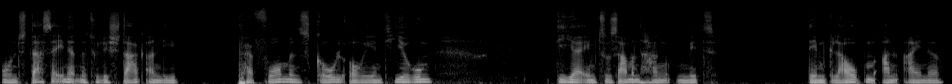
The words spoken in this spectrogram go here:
Und das erinnert natürlich stark an die Performance-Goal-Orientierung, die ja im Zusammenhang mit dem Glauben an eine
